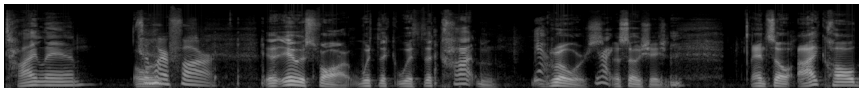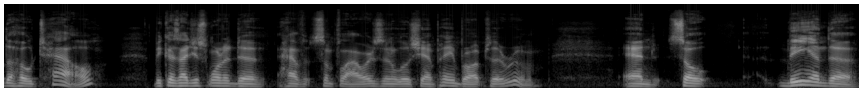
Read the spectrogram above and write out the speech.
Thailand or somewhere far. it, it was far with the with the cotton Yeah, growers right. association, and so I called the hotel because I just wanted to have some flowers and a little champagne brought up to their room, and so me and the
